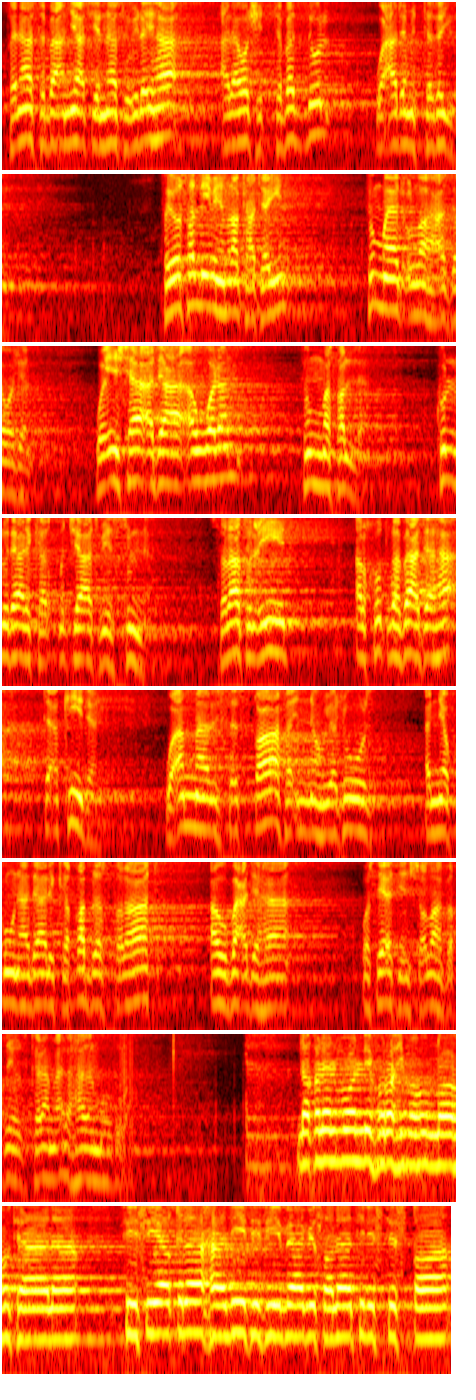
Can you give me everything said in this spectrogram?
فناسب أن يأتي الناس إليها على وجه التبذل وعدم التزين. فيصلي بهم ركعتين ثم يدعو الله عز وجل. وإن شاء دعا أولا ثم صلى. كل ذلك قد جاءت به السنة. صلاة العيد الخطبة بعدها تأكيدا. وأما الاستسقاء فإنه يجوز أن يكون ذلك قبل الصلاة أو بعدها. وسيأتي إن شاء الله بقية الكلام على هذا الموضوع. نقل المؤلف رحمه الله تعالى في سياق الأحاديث في باب صلاة الاستسقاء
